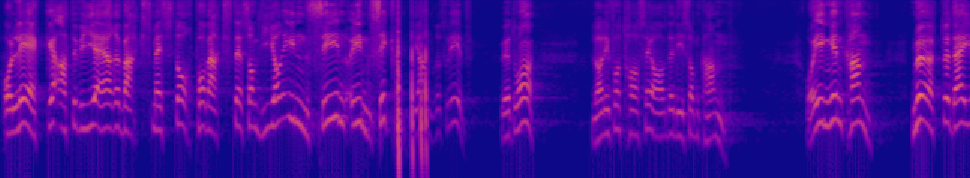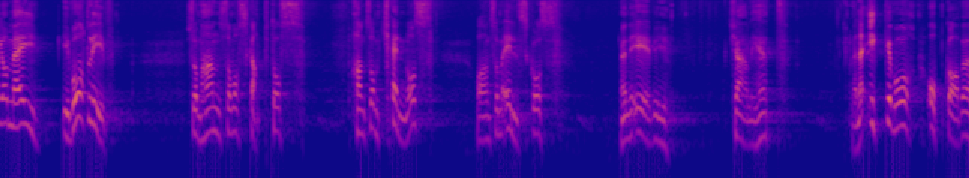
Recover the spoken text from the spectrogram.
og leke at vi er verksmester på verksted, som vi har innsyn og innsikt i andres liv. Vet du hva? La de få ta seg av det, de som kan. Og ingen kan møte deg og meg i vårt liv som han som har skapt oss, han som kjenner oss, og han som elsker oss med en evig kjærlighet. Men det er ikke vår oppgave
